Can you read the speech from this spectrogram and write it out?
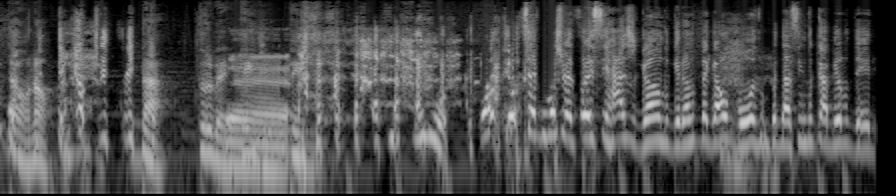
Então, não. Tá, tudo bem, É. entendi, entendi. Eu percebi umas pessoas se rasgando, querendo pegar o Bozo, um pedacinho do cabelo dele.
